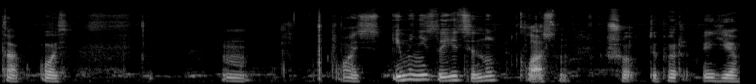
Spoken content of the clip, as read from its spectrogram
Так, ось. Ось. І мені здається, ну, класно, що тепер є.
